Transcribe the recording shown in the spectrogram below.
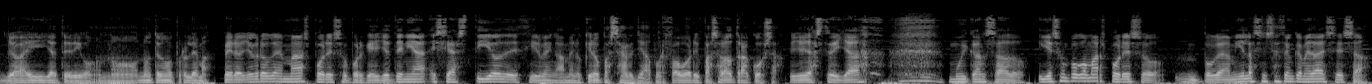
Yo ahí ya te digo, no, no tengo problema. Pero yo creo que más por eso, porque yo tenía ese hastío de decir, venga, me lo quiero pasar ya, por favor, y pasar a otra cosa. Yo ya estoy ya muy cansado. Y es un poco más por eso, porque a mí la sensación que me da es esa.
